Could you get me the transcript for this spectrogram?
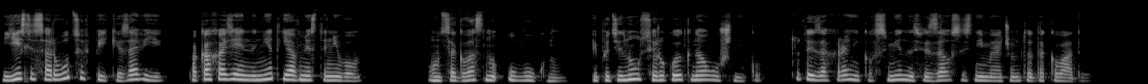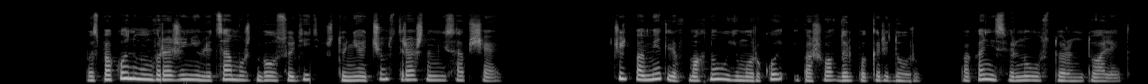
Если сорвутся в пике, зови. Пока хозяина нет, я вместо него. Он согласно угукнул и потянулся рукой к наушнику. Кто-то из охранников смены связался с ним и о чем-то докладывал. По спокойному выражению лица можно было судить, что ни о чем страшном не сообщают. Чуть помедлив, махнула ему рукой и пошла вдоль по коридору, пока не свернула в сторону туалета.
